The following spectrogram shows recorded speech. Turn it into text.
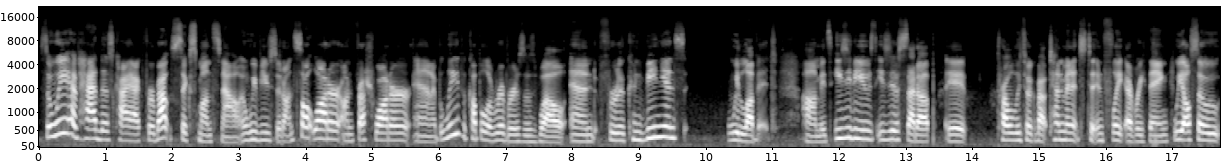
So we have had this kayak for about six months now, and we've used it on saltwater, on freshwater, and I believe a couple of rivers as well. And for convenience, we love it. Um, it's easy to use, easy to set up. It probably took about 10 minutes to inflate everything. We also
